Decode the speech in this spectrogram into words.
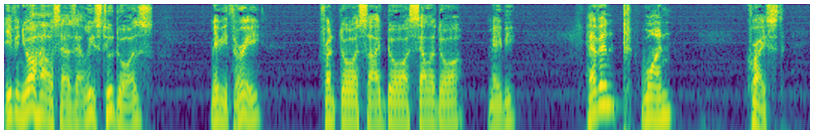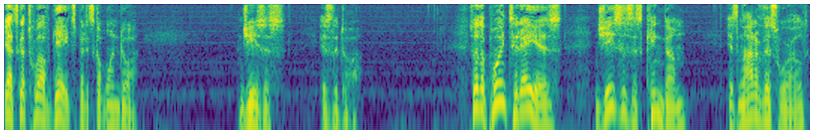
Even your house has at least two doors, maybe three front door, side door, cellar door, maybe. Heaven, one. Christ. Yeah, it's got 12 gates, but it's got one door. Jesus is the door. So the point today is Jesus' kingdom is not of this world,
